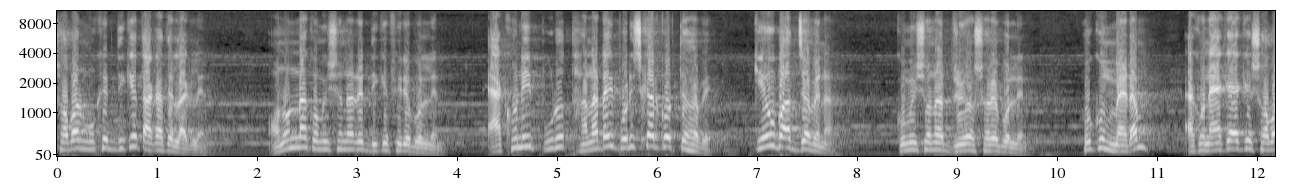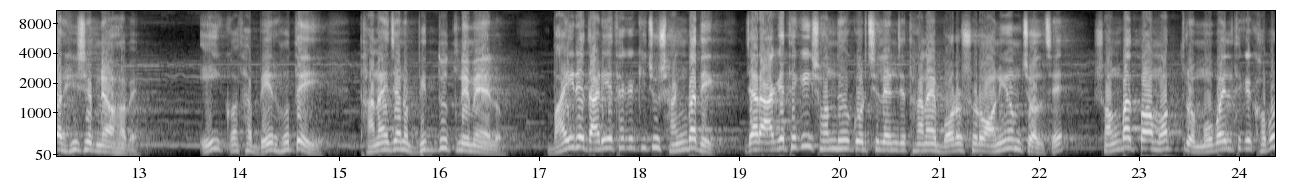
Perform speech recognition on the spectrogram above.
সবার মুখের দিকে তাকাতে লাগলেন। অনন্যা কমিশনারের দিকে ফিরে বললেন, এখন এই পুরো থানাটাই পরিষ্কার করতে হবে। কেউ বাদ যাবে না। কমিশনার দৃঢ় স্বরে বললেন, হুকুম, ম্যাডাম, এখন একে একে সবার হিসেব নেওয়া হবে। এই কথা বের হতেই থানায় যেন বিদ্যুৎ নেমে এলো। বাইরে দাঁড়িয়ে থাকা কিছু সাংবাদিক যারা আগে থেকেই সন্দেহ করছিলেন যে থানায় বড়সড় অনিয়ম চলছে, সংবাদ পাওয়া মাত্র মোবাইল থেকে খবর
